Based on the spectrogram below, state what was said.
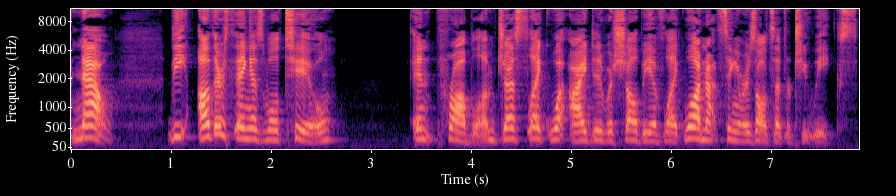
Now, the other thing as well too, and problem, just like what I did with Shelby of like, well, I'm not seeing results after two weeks.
